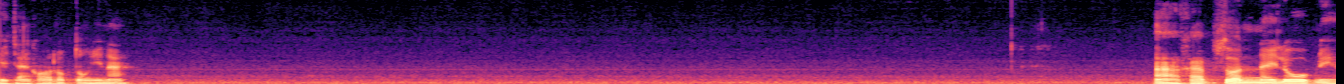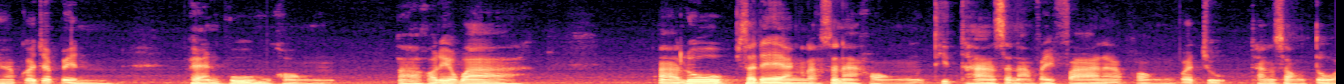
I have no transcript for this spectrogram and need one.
อเคอาจารย์ขอลบตรงนี้นะ อ่าครับ ส่วนในรูปนี้ครับก็จะเป็นแผนภูมิของอ่าเขาเรียกว่าอ่ารูปแสดงลักษณะของทิศทางสนามไฟฟ้านะครับของประจุทั้ง 2 ตัว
